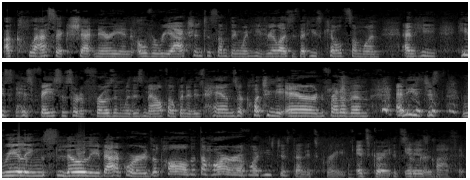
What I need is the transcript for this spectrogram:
a classic Shatnerian overreaction to something when he realizes that he's killed someone, and he he's his face is sort of frozen with his mouth open, and his hands are clutching the air in front of him, and he's just reeling slowly backwards, appalled at the horror of what he's just done. It's great. It's great. It's so It is classic.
